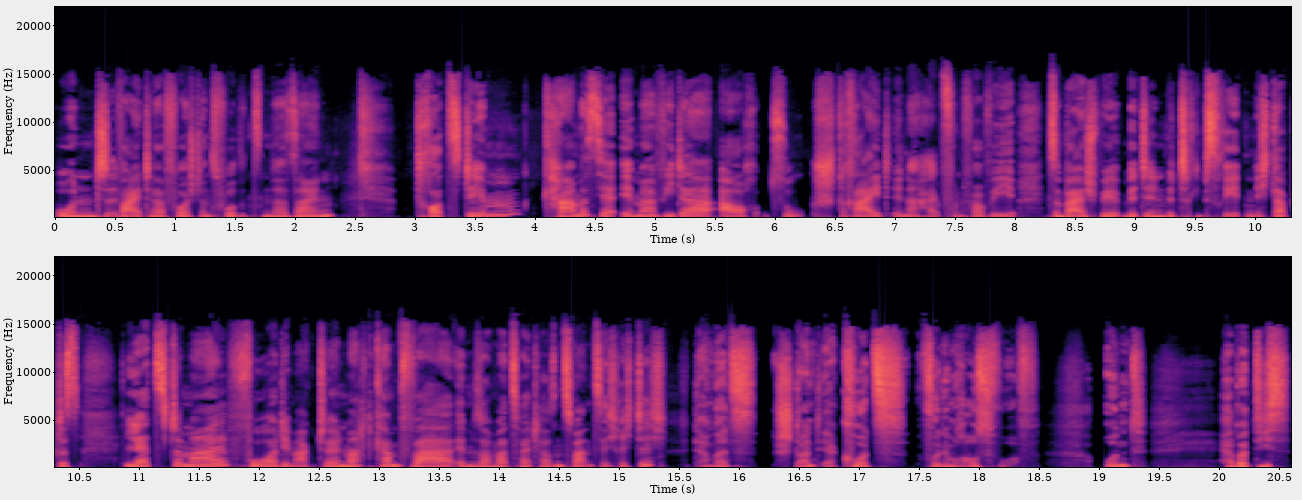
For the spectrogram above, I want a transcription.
und weiter Vorstandsvorsitzender sein. Trotzdem kam es ja immer wieder auch zu Streit innerhalb von VW. Zum Beispiel mit den Betriebsräten. Ich glaube, das letzte Mal vor dem aktuellen Machtkampf war im Sommer 2020, richtig? Damals stand er kurz vor dem Rauswurf. Und Herbert Dies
